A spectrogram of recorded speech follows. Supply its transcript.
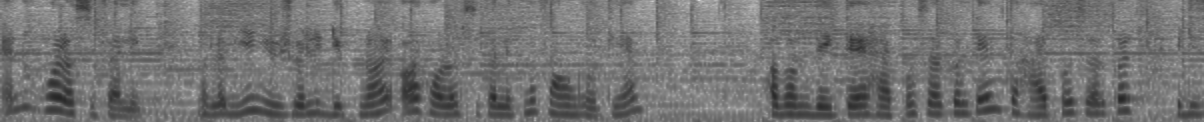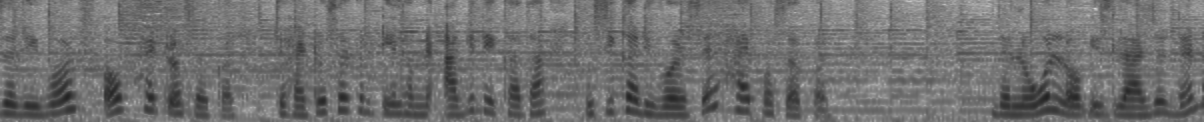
and holocephalic. मतलब ये यूजुअली डिप्नॉय और होलोसिफेलिक में फाउंड होती है। अब हम देखते हैं हाइपोसर्कल टेल तो hypocercal it is a reverse of hydrocercal जो हाइड्रोसर्कल टेल हमने आगे देखा था, उसी का रिवर्स है hypocercal the lower lobe is larger than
